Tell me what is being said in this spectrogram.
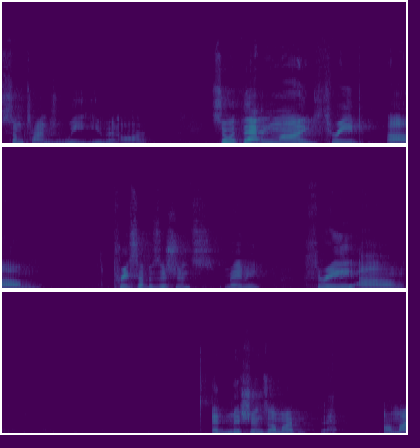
sometimes we even are. So, with that in mind, three um, presuppositions, maybe three um, admissions on my on my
